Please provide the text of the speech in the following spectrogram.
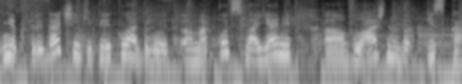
некоторые дачники перекладывают а, морковь слоями а, влажного песка.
